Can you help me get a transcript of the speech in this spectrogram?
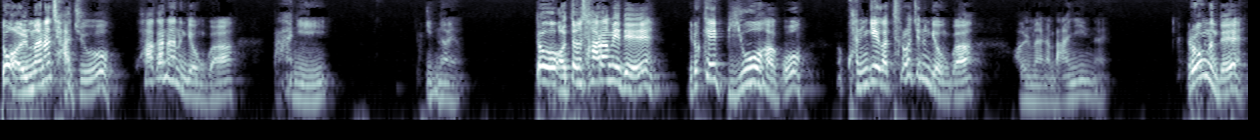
또 얼마나 자주 화가 나는 경우가 많이 있나요? 또 어떤 사람에 대해 이렇게 미워하고 관계가 틀어지는 경우가 얼마나 많이 있나요? 여러분, 근데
